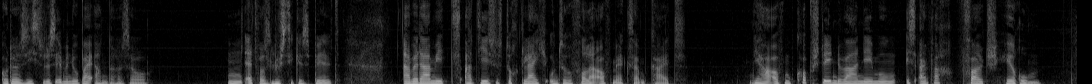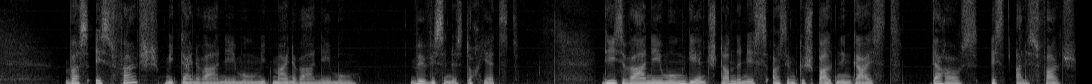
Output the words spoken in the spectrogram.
Oder siehst du das immer nur bei anderen so? Ein etwas lustiges Bild. Aber damit hat Jesus doch gleich unsere volle Aufmerksamkeit. Ja, auf dem Kopf stehende Wahrnehmung ist einfach falsch herum. Was ist falsch mit deiner Wahrnehmung, mit meiner Wahrnehmung? Wir wissen es doch jetzt. Diese Wahrnehmung, die entstanden ist aus dem gespaltenen Geist, daraus ist alles falsch.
